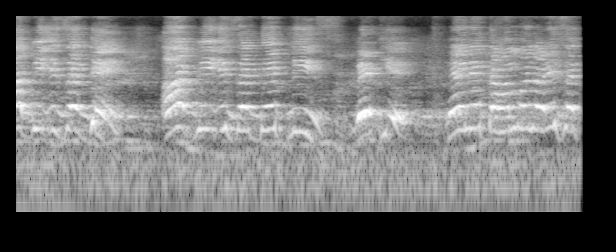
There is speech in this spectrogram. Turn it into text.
आप भी इज़्ज़त दें आप भी इज़्ज़त दें प्लीज़ बैठिए मैंने तहमुल और इज़्ज़त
